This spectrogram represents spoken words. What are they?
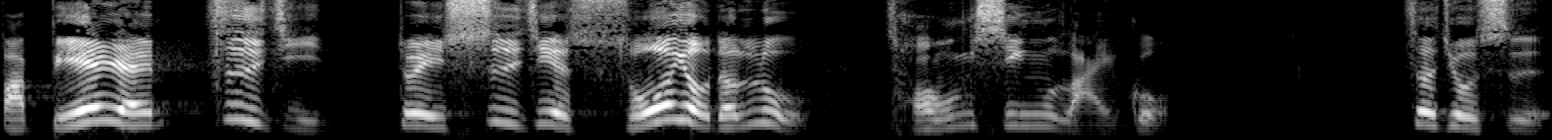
把别人、自己对世界所有的路重新来过，这就是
